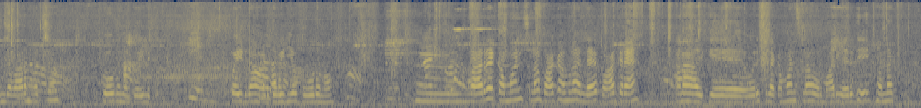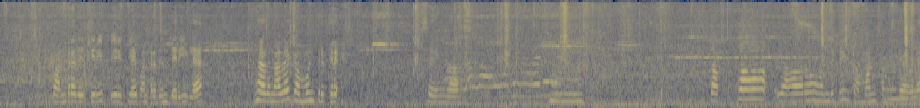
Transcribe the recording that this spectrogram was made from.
இந்த வாரமாச்சும் போகணும் கோயிலுக்கு. போயிட்டு தான் அடுத்த வீடியோ போடணும். வர கமெண்ட்ஸ்லாம் பார்க்காமலாம் இல்லை பார்க்குறேன். ஆனால் அதுக்கு ஒரு சில கமெண்ட்ஸ்லாம் ஒரு மாதிரி வருது. என்ன பண்ணுறது திருப்பி ரிப்ளை பண்ணுறதுன்னு தெரியல. அதனால கம்முன்ட்டு இருக்கிறேன். சரிங்களா? தப்பாக யாரும் வந்துட்டு கமெண்ட் பண்ண தேவையில்ல.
